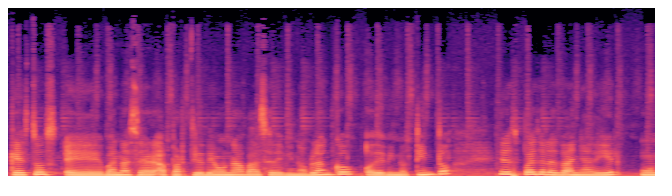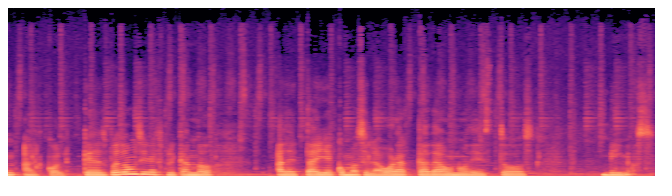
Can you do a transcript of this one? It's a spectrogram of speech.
que estos eh, van a ser a partir de una base de vino blanco o de vino tinto y después se les va a añadir un alcohol, que después vamos a ir explicando a detalle cómo se elabora cada uno de estos vinos.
